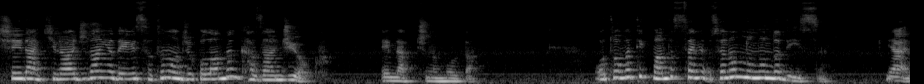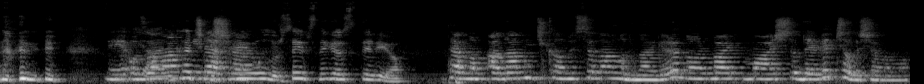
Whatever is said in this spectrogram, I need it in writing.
şeyden kiracıdan ya da evi satın alacak olandan kazancı yok. Emlakçının burada. Otomatikman da sen, sen onun umurunda değilsin. Yani hani E, o yani zaman kaç kişi olursa hepsine gösteriyor. Tamam adam hiç komisyon almadığına göre normal maaşlı devlet çalışanı mı?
